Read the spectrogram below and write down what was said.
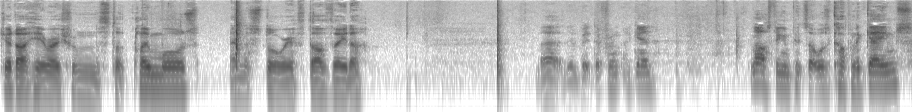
Jedi Heroes from the Clone Wars and the story of Darth Vader. Uh, a little bit different again. Last thing we picked up was a couple of games.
